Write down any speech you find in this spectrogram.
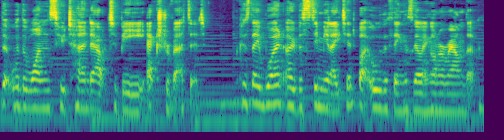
that were the ones who turned out to be extroverted because they weren't overstimulated by all the things going on around them.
